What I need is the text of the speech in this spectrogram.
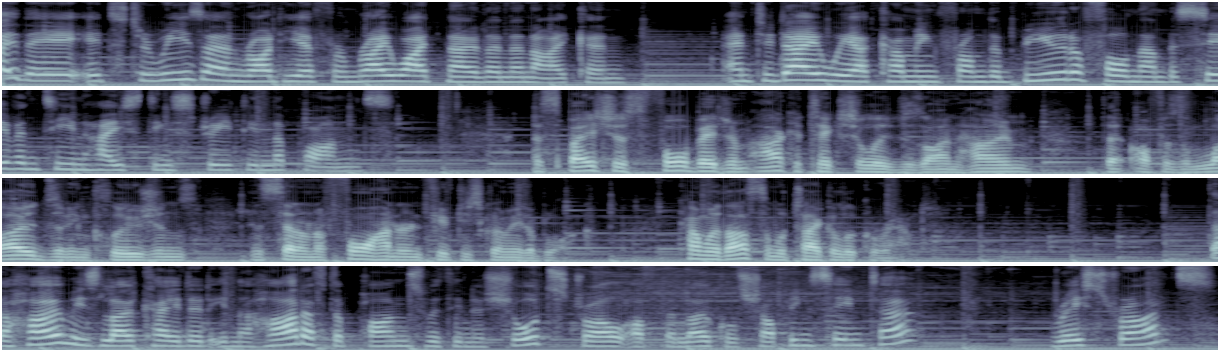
Hi there, it's Teresa and Rod here from Ray White Nolan and Icon. And today we are coming from the beautiful number 17 Hastings Street in the Ponds. A spacious four bedroom architecturally designed home that offers loads of inclusions and set on a 450 square metre block. Come with us and we'll take a look around. The home is located in the heart of the Ponds within a short stroll of the local shopping centre, restaurants,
